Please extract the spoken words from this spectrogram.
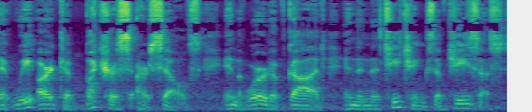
that we are to buttress ourselves in the Word of God and in the teachings of Jesus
